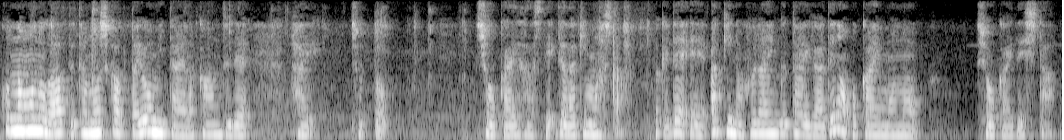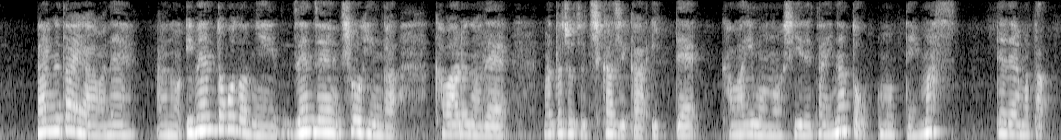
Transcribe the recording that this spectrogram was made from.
こんなものがあって楽しかったよみたいな感じで、はい、ちょっと紹介させていただきました。というわけで、えー秋のフライングタイガーでのお買い物紹介でした。ライングタイガーはね、あの、イベントごとに全然商品が変わるので、またちょっと近々行って可愛いものを仕入れたいなと思っています。ではではまた。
